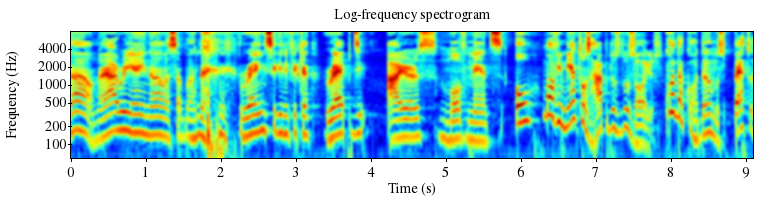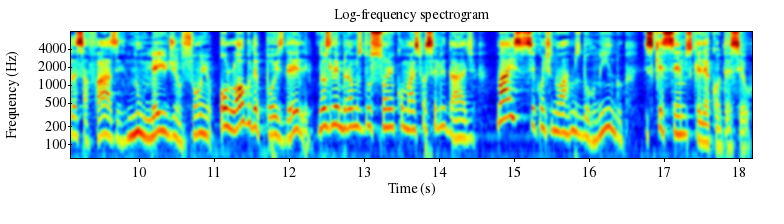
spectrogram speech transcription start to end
Não, não é R.E.M. não, essa banda. REM significa Rapid Eyes Movements, ou movimentos rápidos dos olhos. Quando acordamos perto dessa fase, no meio de um sonho ou logo depois dele, nos lembramos do sonho com mais facilidade. Mas, se continuarmos dormindo, esquecemos que ele aconteceu.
